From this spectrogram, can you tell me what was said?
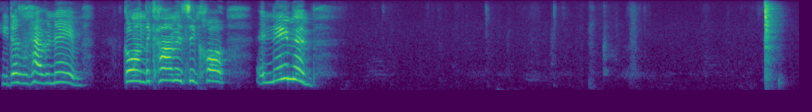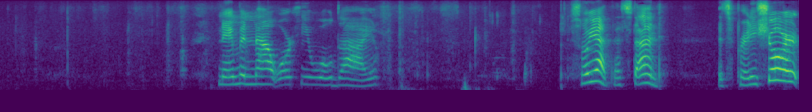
He doesn't have a name. Go on the comments and call and name him. Name him now or he will die. So yeah, that's the end. It's pretty short.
